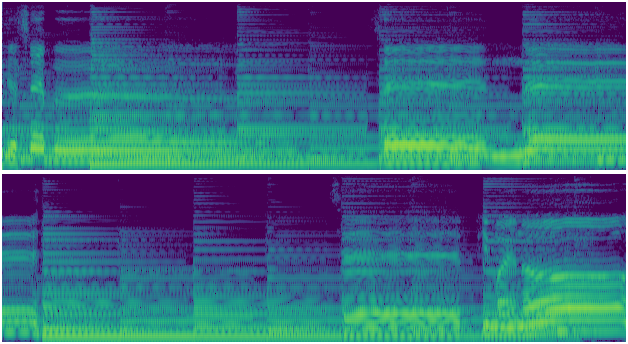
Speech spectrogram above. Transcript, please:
이저 세븐 셋 B 마이너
